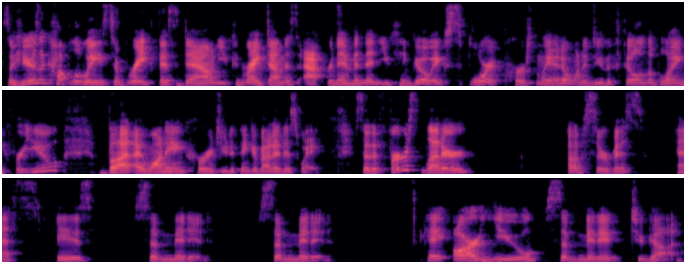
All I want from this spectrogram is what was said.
So here's a couple of ways to break this down. You can write down this acronym and then you can go explore it personally. I don't want to do the fill in the blank for you, but I want to encourage you to think about it this way. So the first letter of service, S, is submitted. Submitted. Okay, are you submitted to God?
